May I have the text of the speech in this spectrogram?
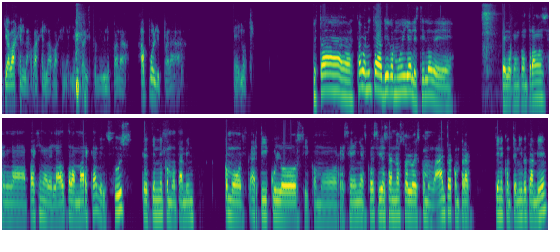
ya bájenla, bájenla, bájenla, ya está disponible para Apple y para el otro. Está, está bonita, digo, muy al estilo de, de lo que encontramos en la página de la otra marca, del SUS, que tiene como también como artículos y como reseñas, cosas así, o sea, no solo es como, ah, entra a comprar, tiene contenido también,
